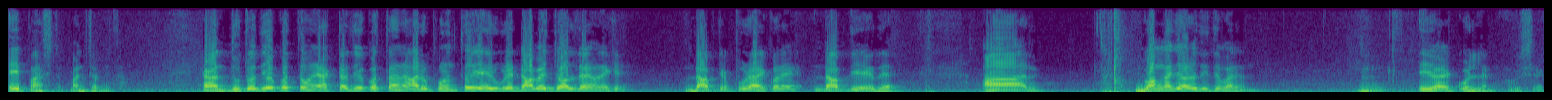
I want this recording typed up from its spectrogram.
এই পাঁচটা পঞ্চামৃত এখন দুটো দিয়ে করতে পারেন একটা দিয়ে করতে পারেন আর উপরন্ত এর উপরে ডাবের জল দেয় অনেকে। ডাবকে পুরায় করে ডাব দিয়ে দেয়। আর গঙ্গা জলও দিতে পারেন। হুম, এইভাবে করলেন অভিষেক।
